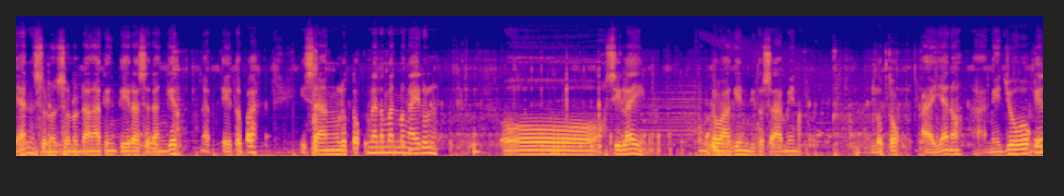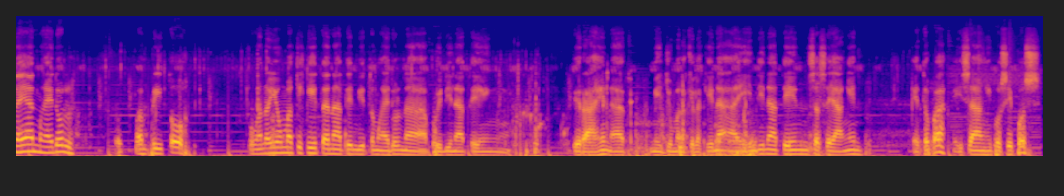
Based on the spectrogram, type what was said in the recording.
Ayan, sunod-sunod ang ating tira sa danggit. At ito pa, isang lutok na naman mga idol. O silay, kung tawagin dito sa amin. Lutok. Ayan oh. Ah, medyo okay na yan mga idol. Pamprito. Kung ano yung makikita natin dito mga idol na pwede nating tirahin at medyo malaki-laki na ay hindi natin sasayangin. Ito pa, isang hipos-hipos.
